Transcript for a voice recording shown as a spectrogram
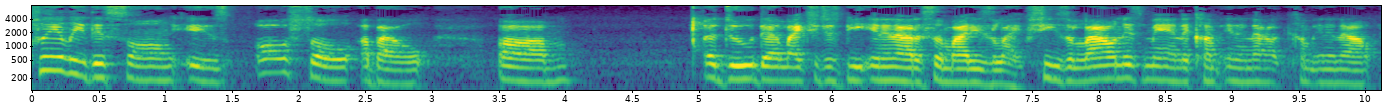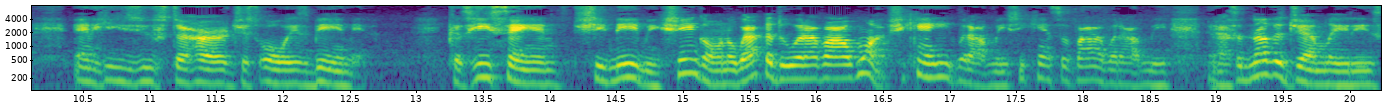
clearly this song is also about um a dude that likes to just be in and out of somebody's life. She's allowing this man to come in and out, come in and out, and he's used to her just always being there. Cause he's saying she need me. She ain't going nowhere. I could do whatever I want. She can't eat without me. She can't survive without me. And that's another gem, ladies.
